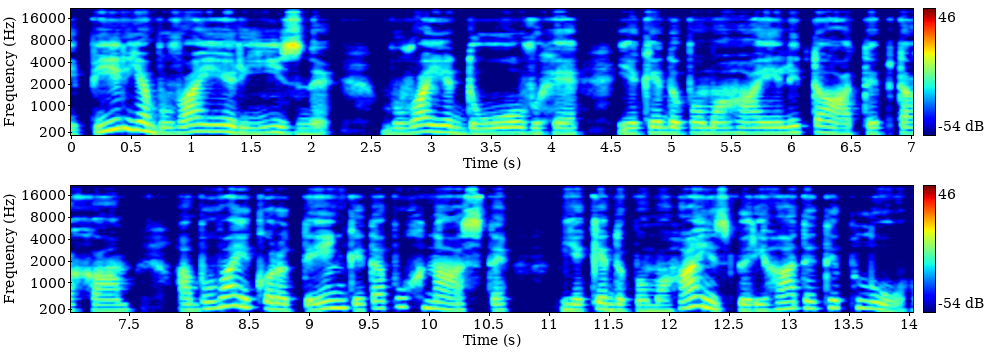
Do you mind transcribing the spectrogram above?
І пір'я буває різне, буває довге, яке допомагає літати птахам, а буває коротеньке та пухнасте, яке допомагає зберігати тепло.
